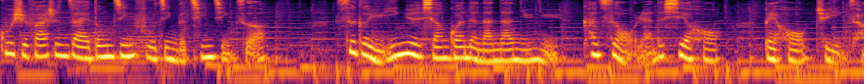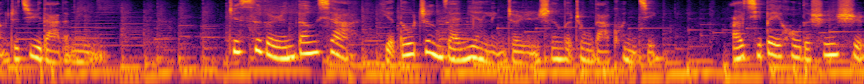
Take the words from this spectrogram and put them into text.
故事发生在东京附近的清景泽，四个与音乐相关的男男女女看似偶然的邂逅，背后却隐藏着巨大的秘密。这四个人当下也都正在面临着人生的重大困境，而其背后的身世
